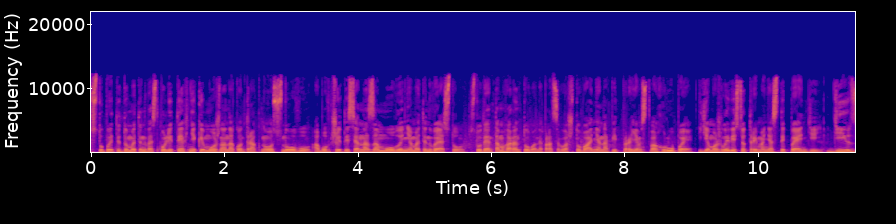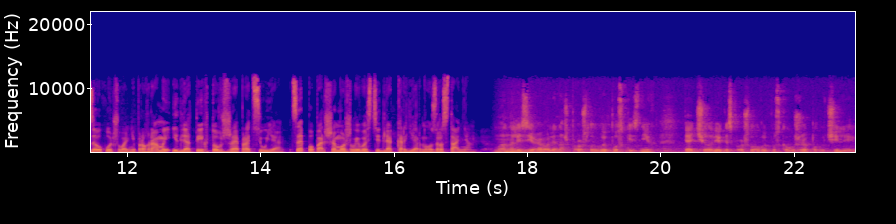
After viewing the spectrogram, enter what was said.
Вступити до Метинвестполітехніки можна на контрактну основу або вчитися на замовлення Метинвесту. Студентам гарантоване працевлаштування на підприємствах групи. Є можливість отримання стипендій. Діють заохочувальні програми і для тих, хто вже працює. Це, по-перше, можливості для кар'єрного зростання. Мы анализировали наш прошлый выпуск, из них пять человек из прошлого выпуска уже получили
